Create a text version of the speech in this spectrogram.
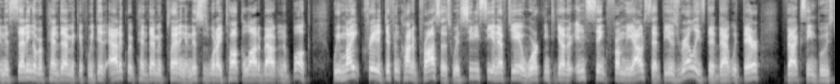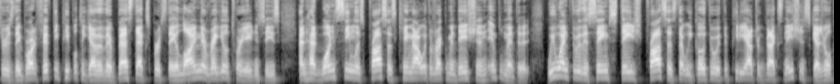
in the setting of a pandemic, if we did adequate pandemic planning, and this is what I talk a lot about in the book, we might create a different kind of process where CDC and FDA are working together in sync from the outset. The Israelis did that with their vaccine boosters. They brought 50 people together, their best experts. They aligned their regulatory agencies and had one seamless process, came out with a recommendation and implemented it. We went through the same staged process that we go through with the pediatric vaccination schedule.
